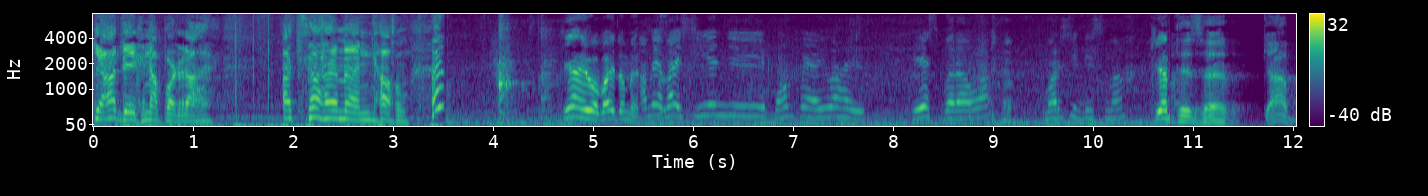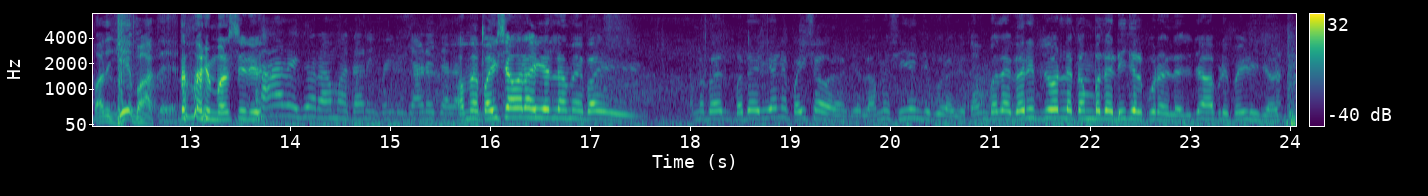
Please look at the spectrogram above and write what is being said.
ક્યાં દેખના પડ રહા હૈ અચ્છા હૈ મેં અંધા હું ક્યાં આવ્યો ભાઈ તમે? અમે ભાઈ સીએનજી પંપે આવ્યા હૈ કેસ ભરાવવા મર્સિડીસમાં ક્યાં? થે સર ક્યા બાત યે બાત હે? તમારી મર્સિડીઝ અરે જો રામાધાણી ભાઈ જાડેજા અમે પૈસા વાળા એટલે અમે ભાઈ અમે બધા રહ્યા ને પૈસા વાળા છીએ એટલે અમે સીએનજી પુરાવીએ. તમે બધા ગરીબ છો એટલે તમે બધા ડીઝલ પુરાવી લેજો. જો આપણી પડી છે અડધી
